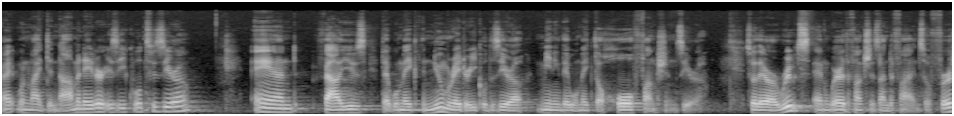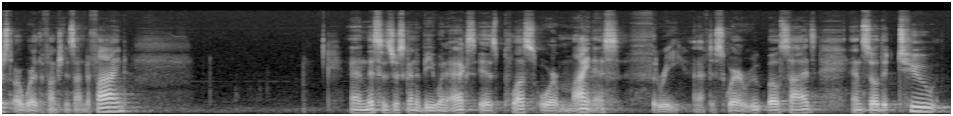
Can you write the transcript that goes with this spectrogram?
right, when my denominator is equal to 0, and values that will make the numerator equal to 0, meaning they will make the whole function 0. So there are roots and where the function is undefined. So first are where the function is undefined, and this is just going to be when x is plus or minus 3. I'd have to square root both sides. And so the two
